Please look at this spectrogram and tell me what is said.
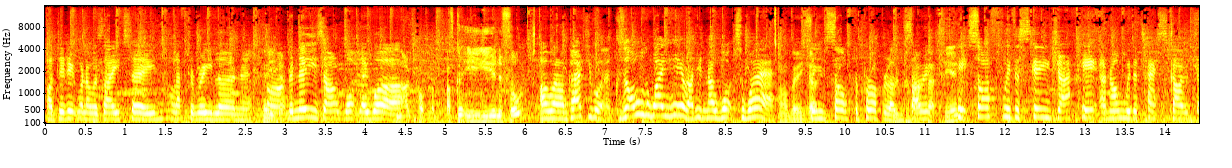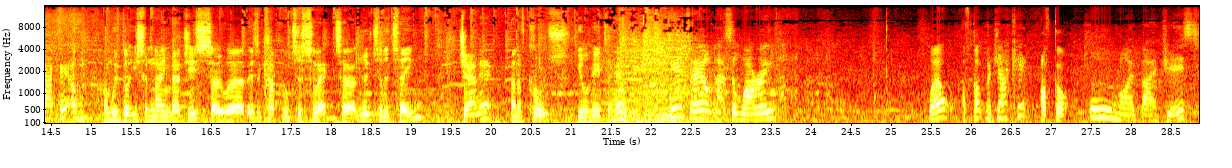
I did it when I was 18. I'll have to relearn it. There All right, the knees aren't what they were. No problem. I've got your uniform. Oh, well, I'm glad you were, because all the way here I didn't know what to wear. Oh, there you go. so you've solved the problem. So provide it- that for you. it's off with a ski jacket and on with a Tesco jacket. Um, And we've got you some name badges, so uh, there's a couple to select. Uh, new to the team, Janet, and of course, you're here to help. Here to help, that's a worry. Well, I've got my jacket, I've got all my badges.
